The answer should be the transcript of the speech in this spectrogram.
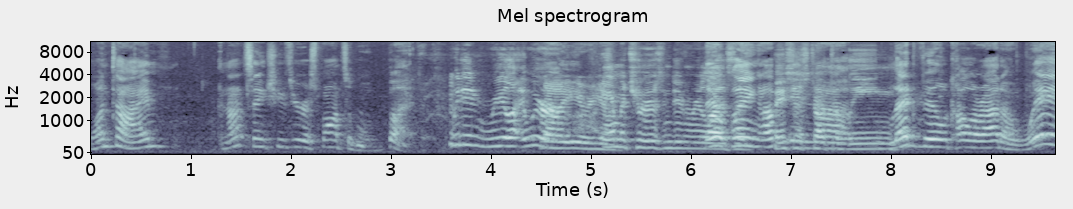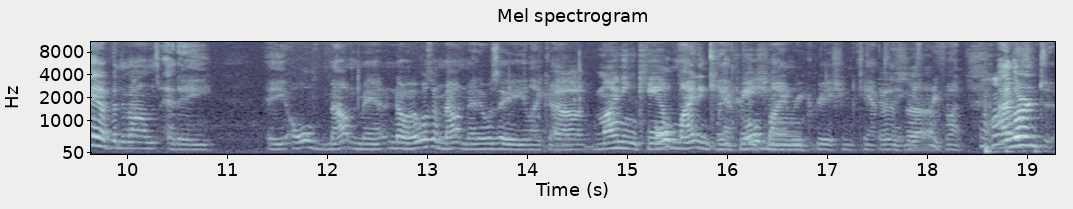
One time, I'm not saying she was irresponsible, but We didn't realize we were No, you were young. amateurs and didn't realize. they were realize playing that up basses in start uh, to lean. Leadville, Colorado, way up in the mountains at a a old mountain man. No, it wasn't a mountain man. It was a like a uh, mining camp. old mining camp, old mine recreation. recreation camp It was, thing. It was uh, pretty fun. What? I learned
